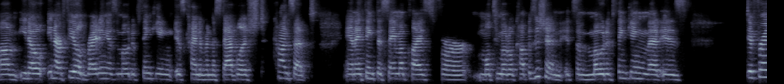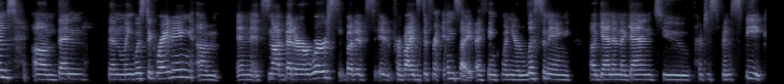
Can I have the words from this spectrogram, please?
Um, you know, in our field, writing as a mode of thinking is kind of an established concept. And I think the same applies for multimodal composition. It's a mode of thinking that is different um, than, than linguistic writing. Um, and it's not better or worse, but it's it provides different insight. I think when you're listening again and again to participants speak,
